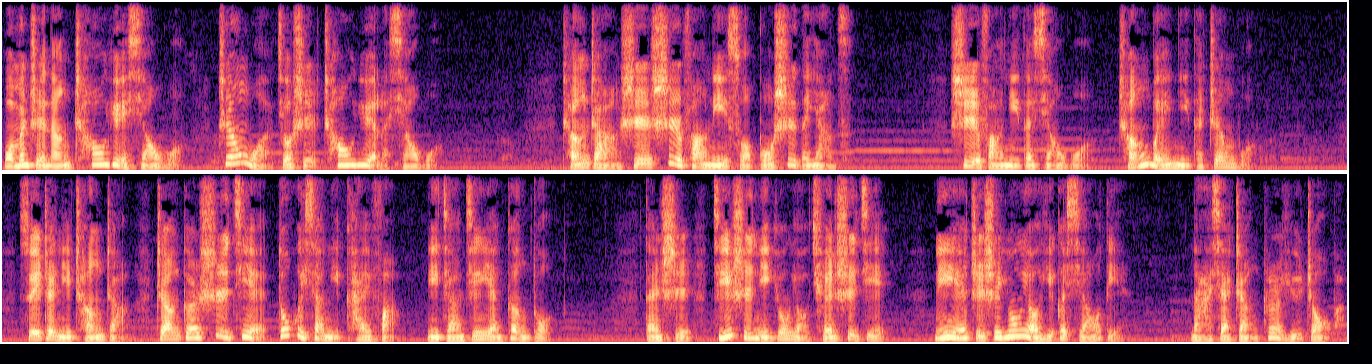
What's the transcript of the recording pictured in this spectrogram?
我们只能超越小我，真我就是超越了小我。成长是释放你所不是的样子，释放你的小我，成为你的真我。随着你成长，整个世界都会向你开放，你将经验更多。但是，即使你拥有全世界，你也只是拥有一个小点。拿下整个宇宙吧。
